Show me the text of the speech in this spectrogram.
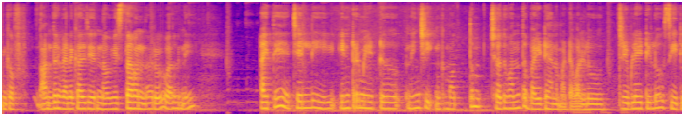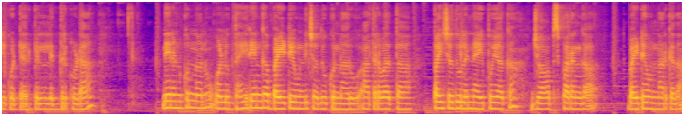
ఇంకా అందరు వెనకాల చేరి నవ్విస్తూ ఉన్నారు వాళ్ళని. అయితే చెల్లి ఇంటర్మీడియట్ నుంచి ఇంక మొత్తం చదువంతా బయటే అనమాట వాళ్ళు త్రిబుల్ ఐటీలో సీట్లు కొట్టారు పిల్లలిద్దరు కూడా. నేను అనుకున్నాను వాళ్ళు ధైర్యంగా బయటే ఉండి చదువుకున్నారు. ఆ తర్వాత పై చదువులన్నీ అయిపోయాక జాబ్స్ పరంగా బయటే ఉన్నారు కదా.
